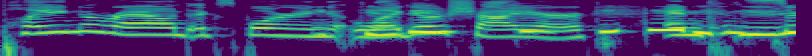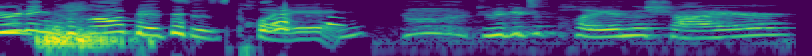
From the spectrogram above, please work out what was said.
playing around exploring Do, do, Lego Shire do, do, and concerning hobbits is playing. Do we get to play in the Shire?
